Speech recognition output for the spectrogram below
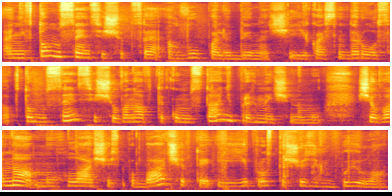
Не в тому сенсі, що це глупа людина чи якась недоросла, в тому сенсі, що вона в такому стані пригниченому, що вона могла щось побачити і її просто щось вбило.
